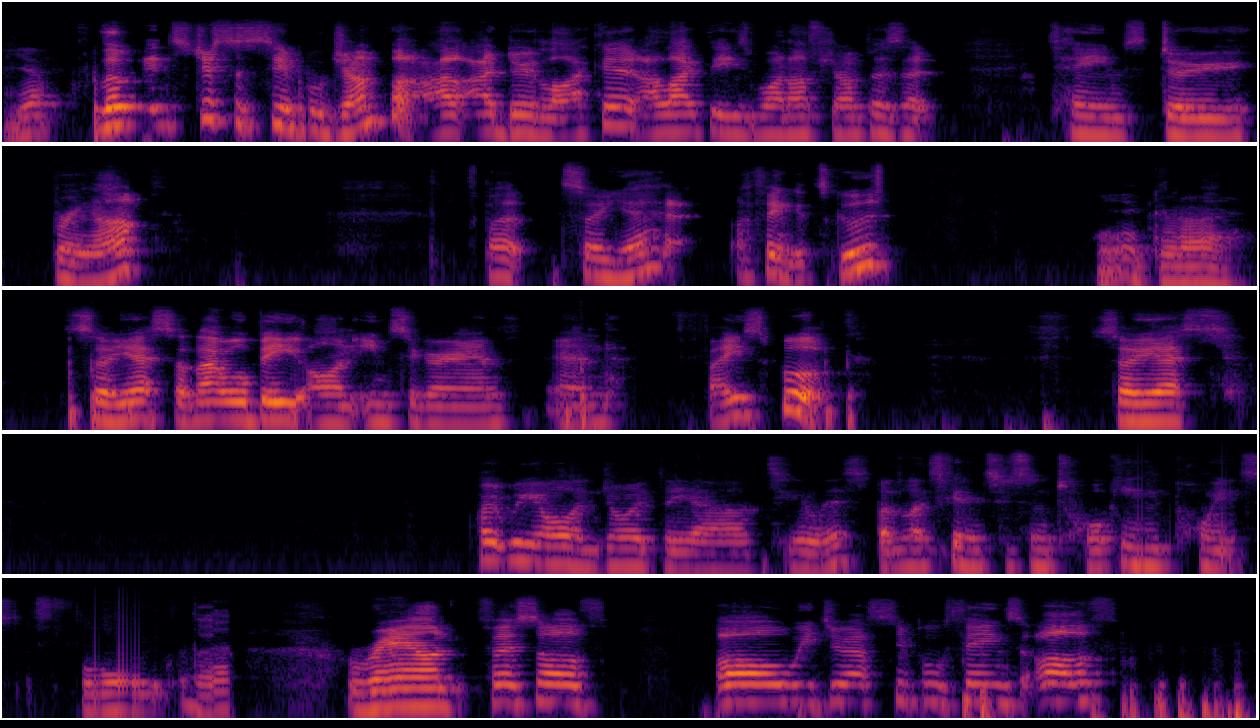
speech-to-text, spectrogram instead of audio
Yep. Look, it's just a simple jumper. I, I do like it. I like these one-off jumpers that teams do bring up. But so yeah, I think it's good. Yeah, good. Uh, So yeah, so that will be on Instagram and Facebook. So yes, hope we all enjoyed the uh, tier list. But let's get into some talking points for the round. First off, oh, we do our simple things of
